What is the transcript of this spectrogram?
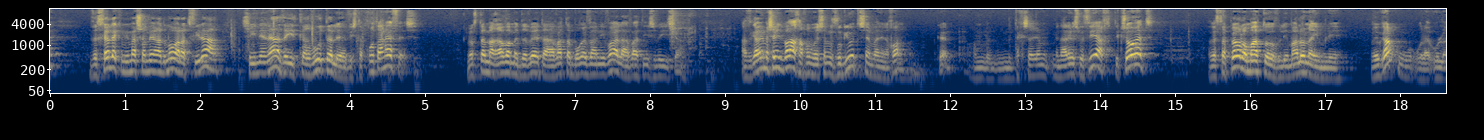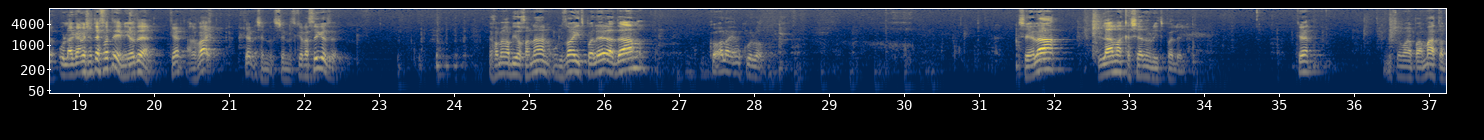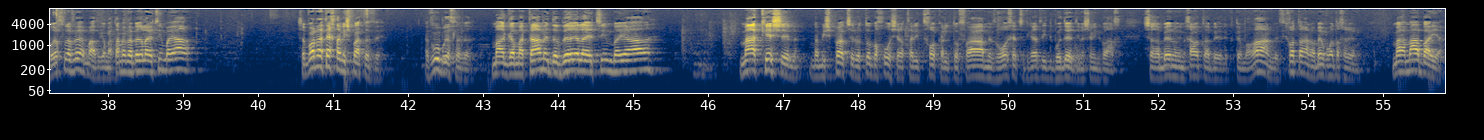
זה חלק ממה שאומר האדמו"ר על התפילה, שעניינה זה התקרבות הלב, השתפכות הנפש. לא סתם הרב המדווה את אהבת הבורא והנברא לאהבת איש ואישה. אז גם אם השם יתברך, אנחנו, יש לנו זוגיות השם ואני, נכון? כן, אנחנו מתקשרים, מנהלים איזשהו שיח, תקשורת, ולספר לו מה טוב לי, מה לא נעים לי, וגם, אולי, אולי, אולי גם ישתף אותי, מי יודע, כן, הלוואי, כן, שנזכה להשיג את זה. איך אומר רבי יוחנן, ולוואי יתפלל אדם כל היום כולו. שאלה, למה קשה לנו להתפלל? כן, מישהו אמר פעם, מה, אתה ברסלבר? מה, גם אתה מדבר לעצים ביער? עכשיו בוא ננתח את המשפט הזה. עזבו ברסלבר. מה, גם אתה מדבר אל העצים ביער? מה הכשל במשפט של אותו בחור שרצה לצחוק על תופעה מבורכת שנקראת להתבודד עם השם יתברך, שרבנו הנחה אותה בלקוטי מורן, בשיחות הר"ן והרבה מקומות אחרים. מה, מה הבעיה?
